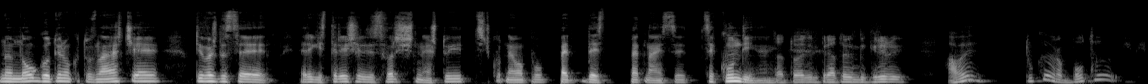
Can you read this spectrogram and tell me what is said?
но е много готино, като знаеш, че отиваш да се регистрираш или да свършиш нещо и всичко отнема по 5, 10, 15 секунди. Не? Да, той един приятел емигрира и Абе, тук работа и ми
